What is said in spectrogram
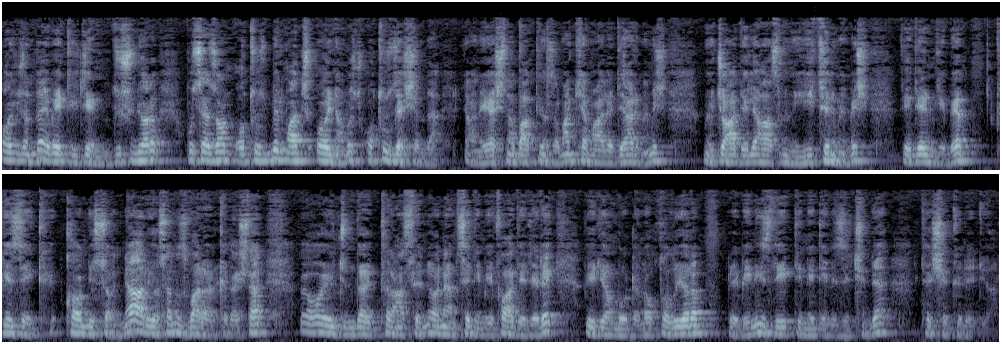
Oyuncunun da evet diyeceğini düşünüyorum. Bu sezon 31 maç oynamış 30 yaşında. Yani yaşına baktığın zaman kemale değermemiş. Mücadele azmini yitirmemiş. Dediğim gibi fizik, kondisyon ne arıyorsanız var arkadaşlar. Ve oyuncunun da transferini önemsediğimi ifade ederek videomu burada noktalıyorum. Ve beni izleyip dinlediğiniz için de teşekkür ediyorum.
